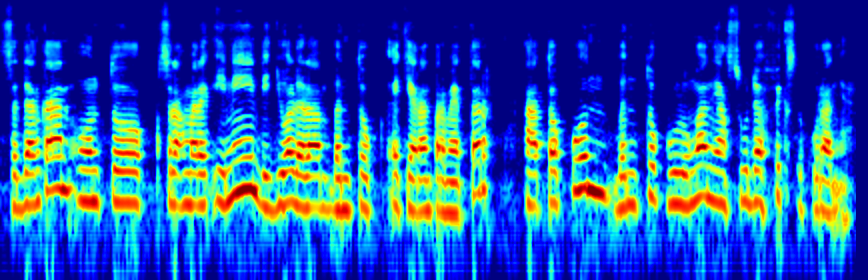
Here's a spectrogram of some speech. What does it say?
Sedangkan untuk selang merek ini dijual dalam bentuk eceran per meter ataupun bentuk gulungan yang sudah fix ukurannya.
